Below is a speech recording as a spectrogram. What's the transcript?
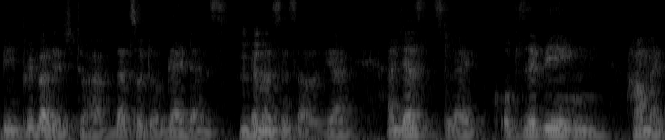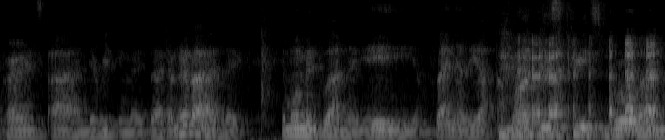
been privileged to have that sort of guidance Mhm. ever since I was young, and just like observing how my parents are and everything like that. I've never had like a moment where I'm like, hey, I'm finally I'm out these streets, bro. And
